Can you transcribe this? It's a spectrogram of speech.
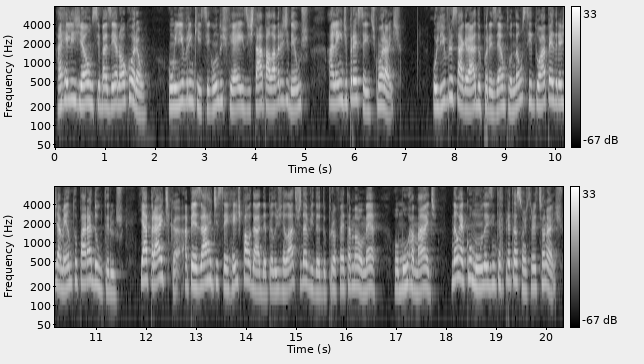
A religião se baseia no Alcorão, um livro em que, segundo os fiéis, está a palavra de Deus, além de preceitos morais. O livro sagrado, por exemplo, não cita o apedrejamento para adúlteros, e a prática, apesar de ser respaldada pelos relatos da vida do profeta Maomé, ou Muhammad, não é comum nas interpretações tradicionais.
